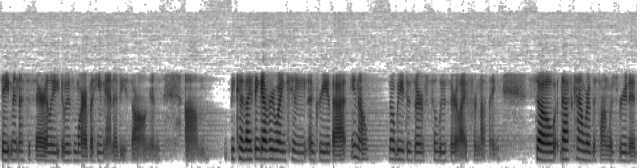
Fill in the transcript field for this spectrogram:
statement necessarily. It was more of a humanity song, and um, because I think everyone can agree that you know nobody deserves to lose their life for nothing. So that's kind of where the song was rooted.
